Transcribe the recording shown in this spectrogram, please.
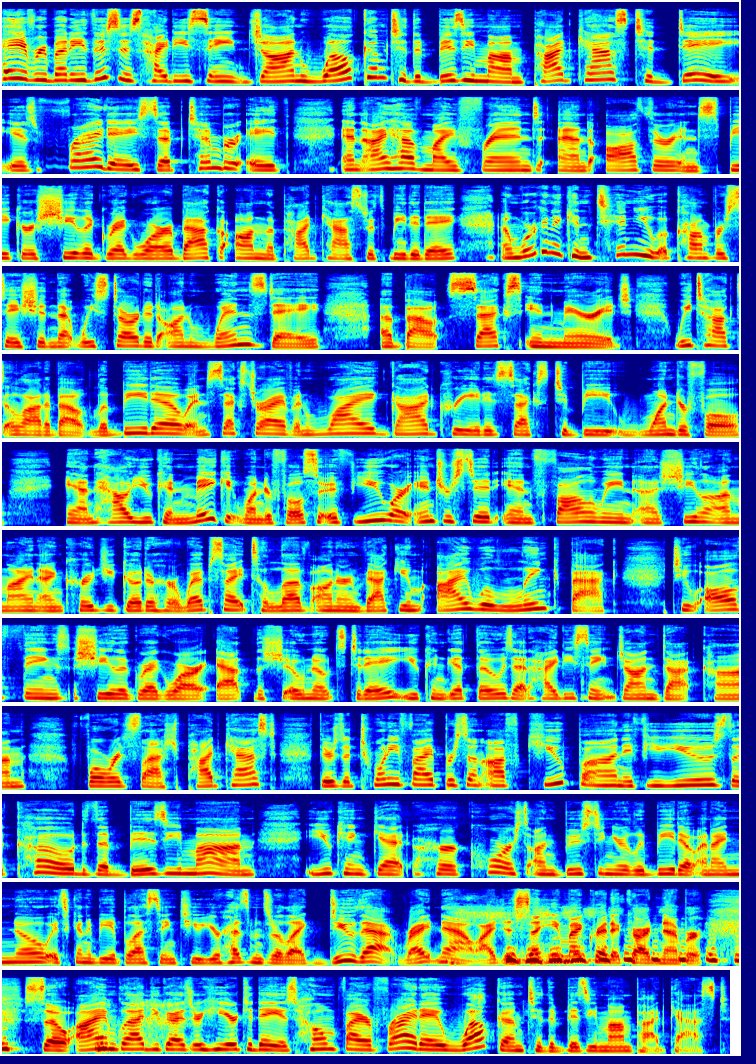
Hey, everybody, this is Heidi St. John. Welcome to the Busy Mom Podcast. Today is Friday, September 8th, and I have my friend and author and speaker, Sheila Gregoire, back on the podcast with me today. And we're going to continue a conversation that we started on Wednesday about sex in marriage. We talked a lot about libido and sex drive and why God created sex to be wonderful and how you can make it wonderful. So if you are interested in following uh, Sheila online, I encourage you go to her website to love, honor, and vacuum. I will link back to all things Sheila Gregoire at the show notes today. You can get those at HeidiSt.John.com forward slash podcast. There's a 25% off coupon. If you use the code The Busy Mom, you can get her course on boosting your libido. And I know it's going to be a blessing to you. Your husbands are like, do that right now. I just sent you my credit card number. So I am glad you guys are here. Today is Home Fire Friday. Welcome to the Busy Mom Podcast.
